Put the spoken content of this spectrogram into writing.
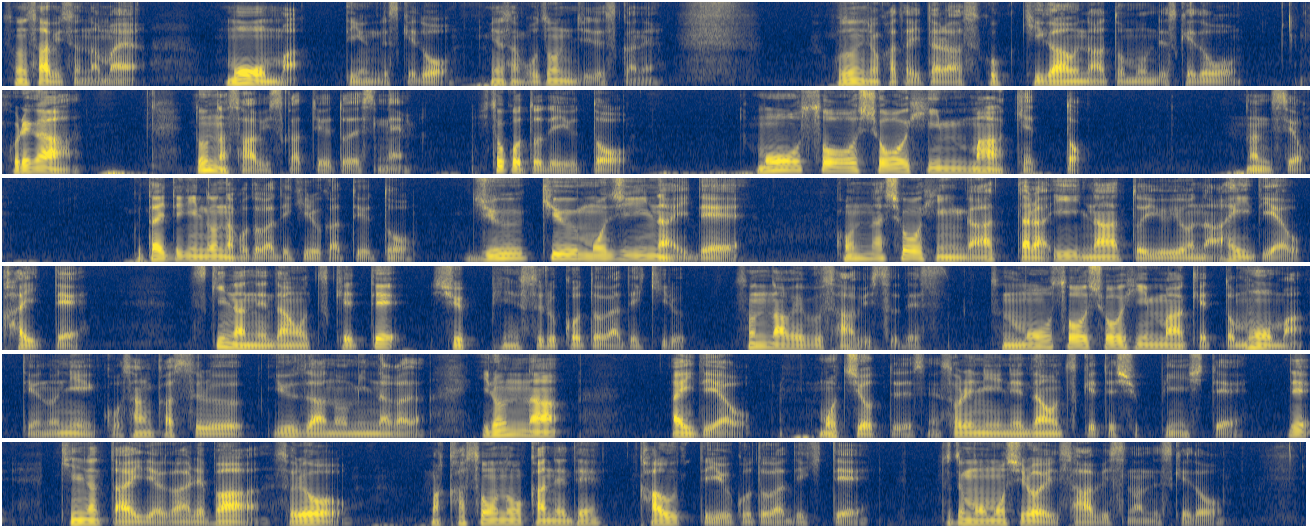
そのサービスの名前モーマっていうんですけど皆さんご存知ですかね？ご存知の方いたらすごく気が合うなと思うんですけどこれがどんなサービスかというとですね一言で言うと妄想商品マーケットなんですよ。具体的にどんなことができるかというと19文字以内でこんな商品があったらいいなというようなアイデアを書いて好きな値段をつけて出品することができる。そんなウェブサービスです。その妄想商品マーケットモーマっていうのにこう参加するユーザーのみんながいろんなアイデアを持ち寄ってですねそれに値段をつけて出品してで気になったアイデアがあればそれをまあ、仮想のお金で買うっていうことができてとても面白いサービスなんですけど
